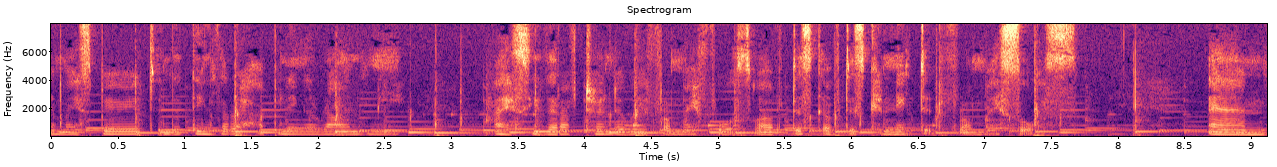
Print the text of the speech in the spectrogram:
in my spirit, in the things that are happening around me I see that I've turned away from my force or I've, dis- I've disconnected from my source. And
